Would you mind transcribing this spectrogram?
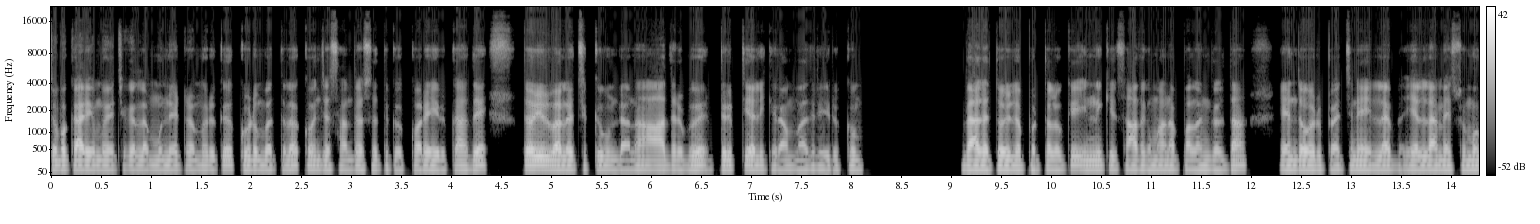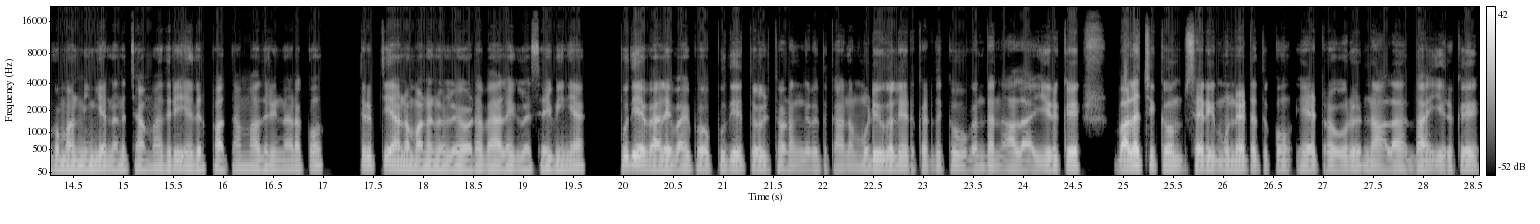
சுபகாரிய முயற்சிகளில் முன்னேற்றம் இருக்கு. குடும்பத்தில் கொஞ்சம் சந்தோஷத்துக்கு குறை இருக்காது. தொழில் வளர்ச்சிக்கு உண்டான ஆதரவு திருப்தி அளிக்கிற மாதிரி இருக்கும். வேலை தொழிலை பொறுத்தளவுக்கு இன்னைக்கு சாதகமான பலன்கள் தான். எந்த ஒரு பிரச்சனையும் இல்லை எல்லாமே சுமூகமாக நீங்கள் நினச்ச மாதிரி, எதிர்பார்த்த மாதிரி நடக்கும். திருப்தியான மனநிலையோட வேலைகளை செய்வீங்க. புதிய வேலைவாய்ப்போ, புதிய தொழில் தொடங்குறதுக்கான முடிவுகள் எடுக்கிறதுக்கு உகந்த நாளாக இருக்குது வளர்ச்சிக்கும் சரி, முன்னேற்றத்துக்கும் ஏற்ற ஒரு நாளாக தான் இருக்குது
